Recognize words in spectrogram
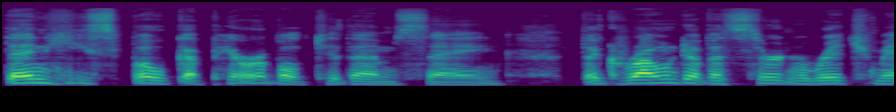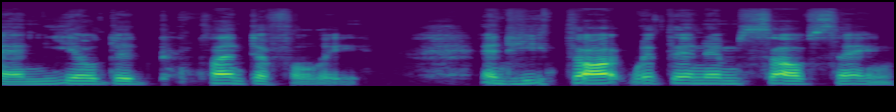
Then he spoke a parable to them, saying, The ground of a certain rich man yielded plentifully. And he thought within himself, saying,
